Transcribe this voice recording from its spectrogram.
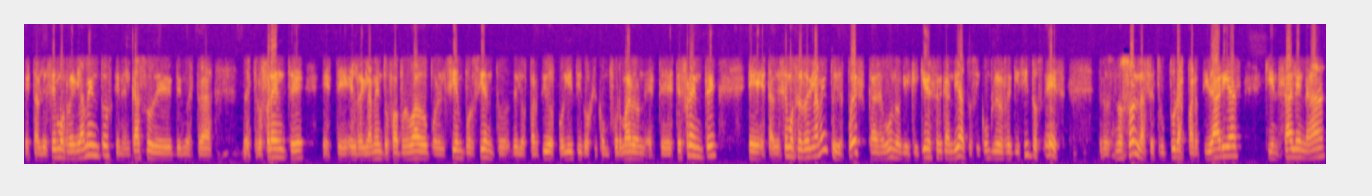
establecemos reglamentos, que en el caso de, nuestra nuestro frente, este, el reglamento fue aprobado por el 100% de los partidos políticos que conformaron este, este frente. Eh, establecemos el reglamento y después cada uno que, que quiere ser candidato, si cumple los requisitos, es. Pero no son las estructuras partidarias quienes salen a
